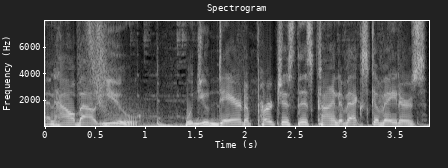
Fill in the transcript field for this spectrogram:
And how about you? Would you dare to purchase this kind of excavators?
